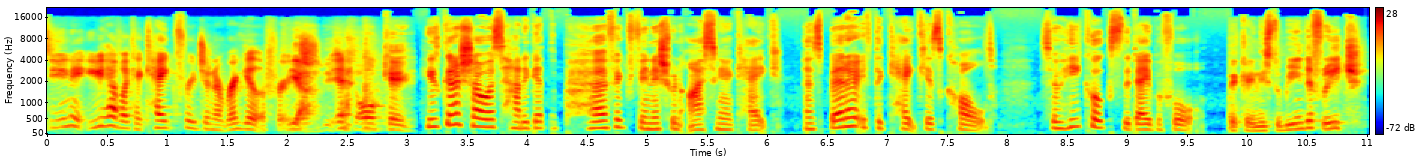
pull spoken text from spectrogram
So you need you have like a cake fridge and a regular fridge. Yeah, this is all cake. He's going to show us how to get the perfect finish when icing a cake. And it's better if the cake is cold. So he cooks the day before. The cake needs to be in the fridge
